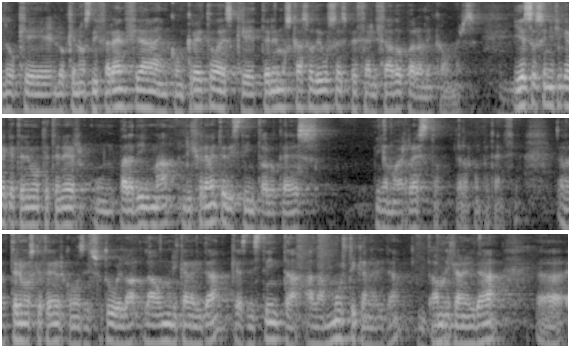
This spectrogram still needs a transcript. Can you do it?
Lo que, lo que nos diferencia en concreto es que tenemos caso de uso especializado para el e-commerce. Y eso significa que tenemos que tener un paradigma ligeramente distinto a lo que es, digamos, el resto de la competencia. Uh, tenemos que tener, como has dicho tú, la, la, omnicanalidad, que es distinta a la multicanalidad. La omnicanalidad uh,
